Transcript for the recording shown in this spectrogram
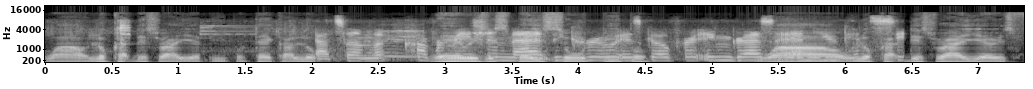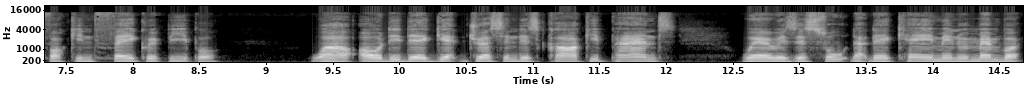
Wow. Look at this right here, people. Take a look. Got some Where is the confirmation that the spacesuit, crew is people? go for ingress, Wow, and you can look see at this right here. It's fucking fakery, people. Wow, how did they get dressed in this khaki pants? Where is the suit that they came in? Remember,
